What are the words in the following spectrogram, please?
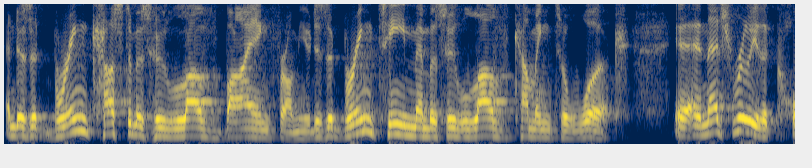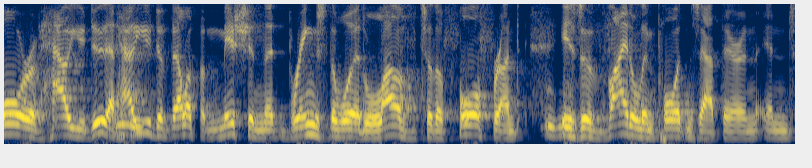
and does it bring customers who love buying from you? Does it bring team members who love coming to work? And that's really the core of how you do that. Mm. How you develop a mission that brings the word love to the forefront mm-hmm. is of vital importance out there. And, and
